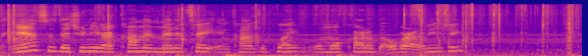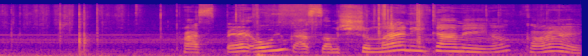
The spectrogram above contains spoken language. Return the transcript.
The answers that you need are coming, meditate, and contemplate. One more card of the overall energy. Prosperity. Oh, you got some money coming. Okay.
